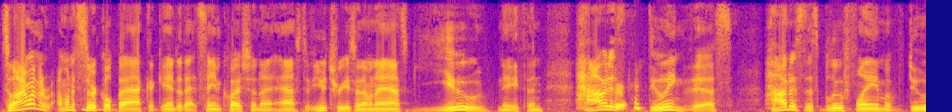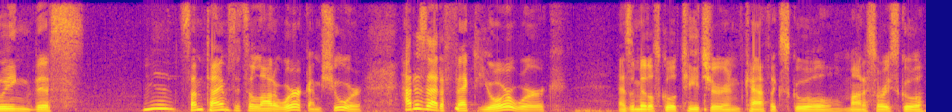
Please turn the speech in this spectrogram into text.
So I want to I want to circle back again to that same question I asked of you, Theresa, and I'm going to ask you, Nathan. How does sure. doing this? How does this blue flame of doing this? Yeah, sometimes it's a lot of work, I'm sure. How does that affect your work as a middle school teacher in Catholic school, Montessori school,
